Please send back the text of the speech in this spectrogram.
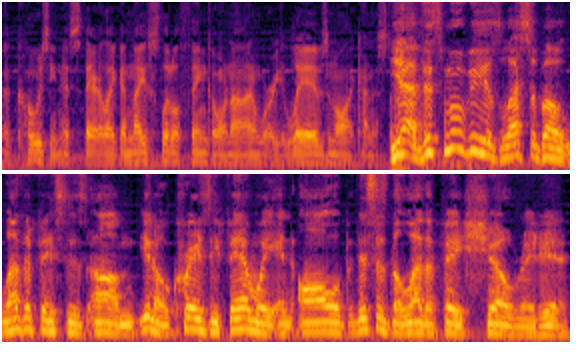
a coziness there, like a nice little thing going on where he lives and all that kind of stuff. Yeah, this movie is less about Leatherface's, um, you know, crazy family and all. But this is the Leatherface show right here.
